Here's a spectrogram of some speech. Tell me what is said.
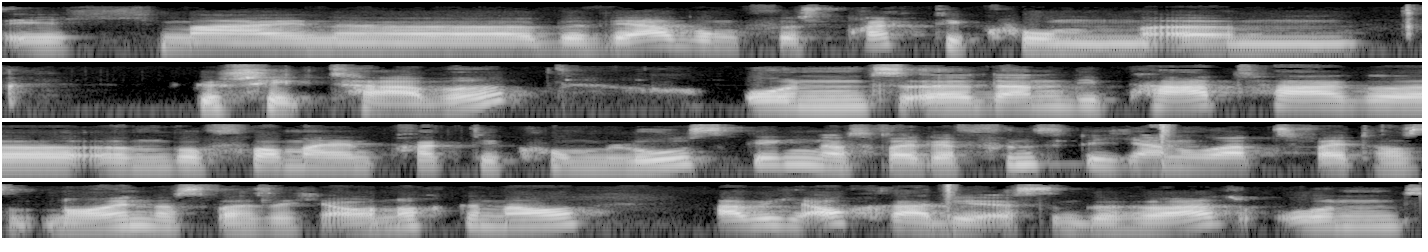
ich meine Bewerbung fürs Praktikum ähm, geschickt habe. Und äh, dann die paar Tage, ähm, bevor mein Praktikum losging, das war der 5. Januar 2009, das weiß ich auch noch genau, habe ich auch Radio Essen gehört. Und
